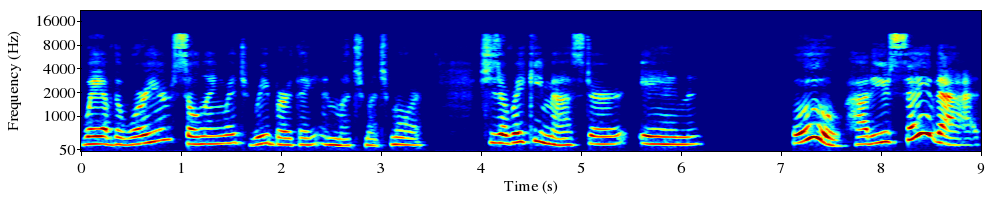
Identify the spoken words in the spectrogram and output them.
Way of the Warrior, Soul Language, Rebirthing, and much, much more. She's a Reiki master in, ooh, how do you say that?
